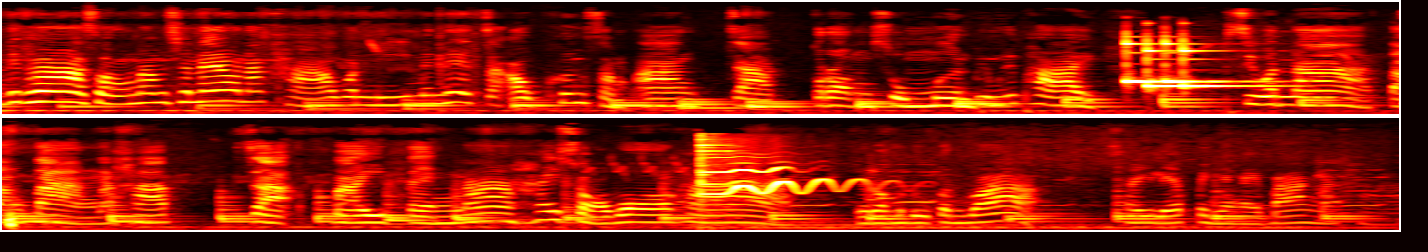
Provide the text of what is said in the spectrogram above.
วัสดีค่ะสองนำชาแนลนะคะ วันนี้แม่เน่จะเอาเครื่องสำอางจากกล่องสุ่มหมื่นพิมพ์ริพายสิวนาต่างๆนะคะ จะไปแต่งหน้าให้สวค่ะ เดี๋ยวเรามาดูกันว่าใช้แล้วเป็นยังไงบ้างนะคะ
